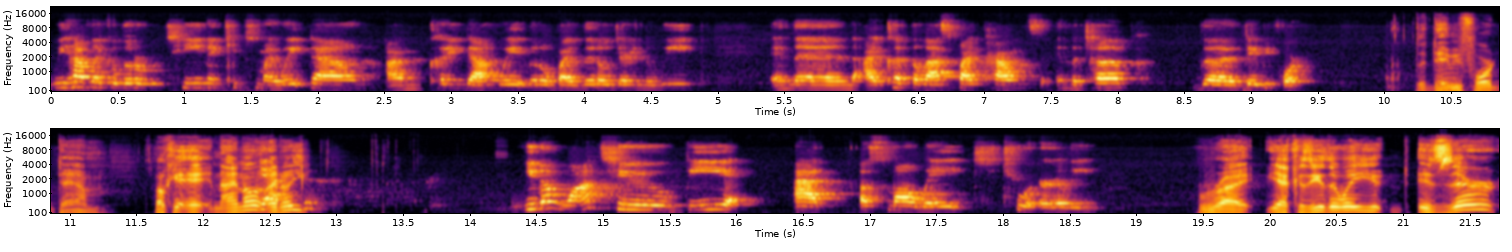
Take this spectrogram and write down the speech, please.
we have like a little routine it keeps my weight down. I'm cutting down weight little by little during the week and then I cut the last 5 pounds in the tub the day before. The day before, damn. Okay, eh, and I know I Yeah, know you you don't want to be at a small weight too early. Right. Yeah, because either way, you is there.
